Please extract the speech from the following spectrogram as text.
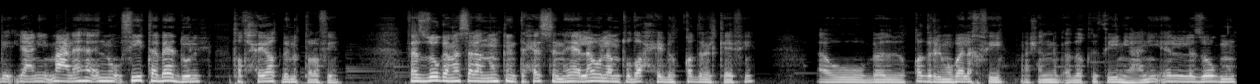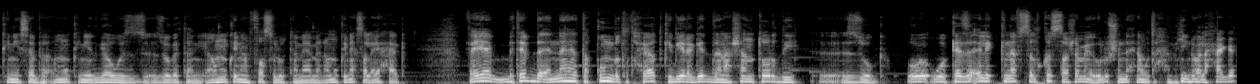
ب... يعني معناها إنه في تبادل تضحيات بين الطرفين. فالزوجة مثلا ممكن تحس إن هي لو لم تضحي بالقدر الكافي أو بالقدر المبالغ فيه عشان نبقى دقيقين يعني الزوج ممكن يسيبها أو ممكن يتجوز زوجة تانية أو ممكن ينفصلوا تماما أو ممكن يحصل أي حاجة. فهي بتبدأ إنها تقوم بتضحيات كبيرة جدا عشان ترضي آه، الزوج. وكذلك نفس القصة عشان ما يقولوش إن إحنا متحملين ولا حاجة.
